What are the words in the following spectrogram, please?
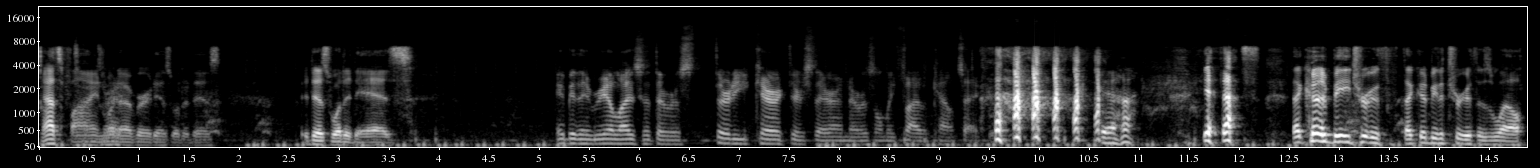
That's fine. Sounds right. Whatever it is, what it is. It is what it is. Maybe they realized that there was 30 characters there and there was only five accounts active. Yeah. yeah, that's that could be truth. That could be the truth as well.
